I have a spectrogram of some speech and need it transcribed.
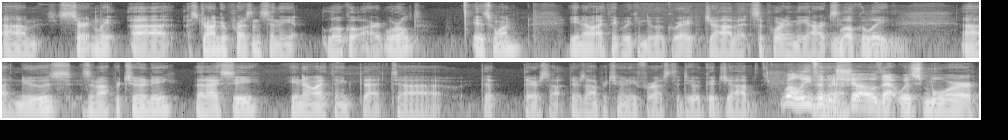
Um, certainly, uh, a stronger presence in the local art world is one. You know, I think we can do a great job at supporting the arts locally. Uh, news is an opportunity that I see. You know, I think that uh, that there's uh, there's opportunity for us to do a good job. Well, even a show that was more,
